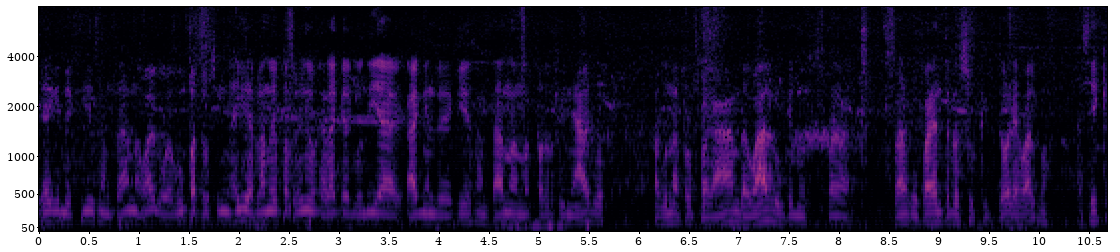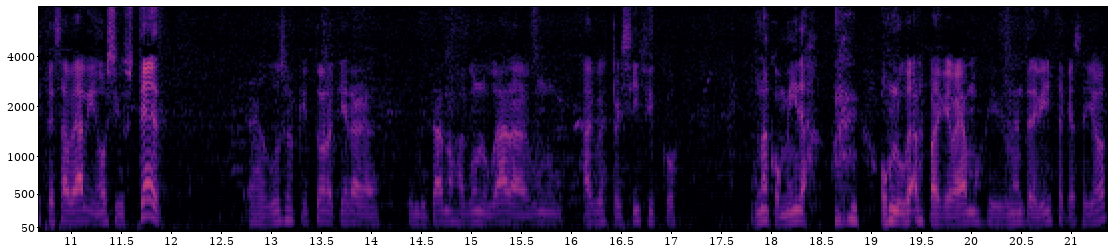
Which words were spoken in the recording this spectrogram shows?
de alguien de aquí de Santa Ana o algo, algún patrocinio. Ahí hablando de patrocinio, ojalá que algún día alguien de aquí de Santa Ana nos patrocine algo, alguna propaganda o algo que nos para, para rifar entre los suscriptores o algo. Así que usted sabe a alguien, o si usted, algún suscriptor, quiera invitarnos a algún lugar, a algún, algo específico, una comida o un lugar para que vayamos y una entrevista, qué sé yo,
